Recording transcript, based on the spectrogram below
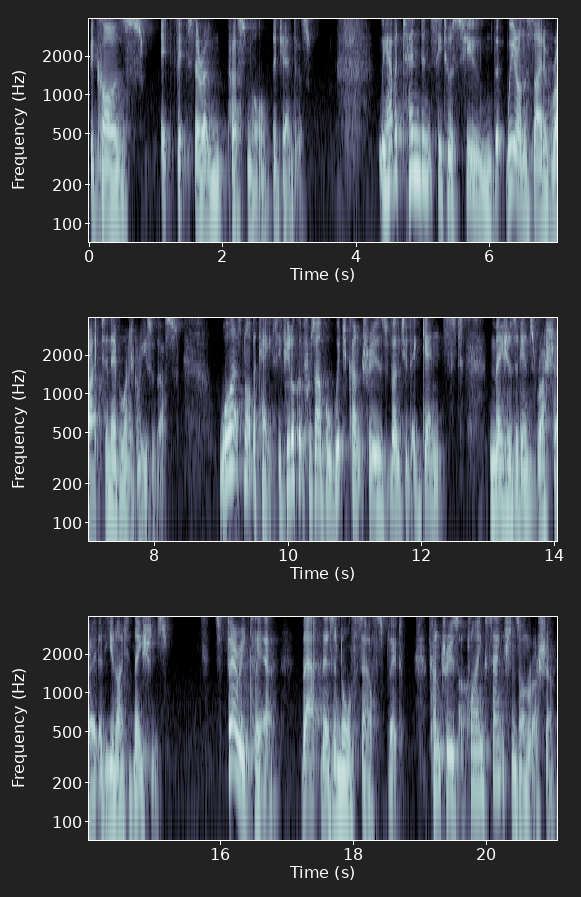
because it fits their own personal agendas we have a tendency to assume that we're on the side of right and everyone agrees with us. Well, that's not the case. If you look at, for example, which countries voted against measures against Russia at the United Nations, it's very clear that there's a north south split. Countries applying sanctions on Russia,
